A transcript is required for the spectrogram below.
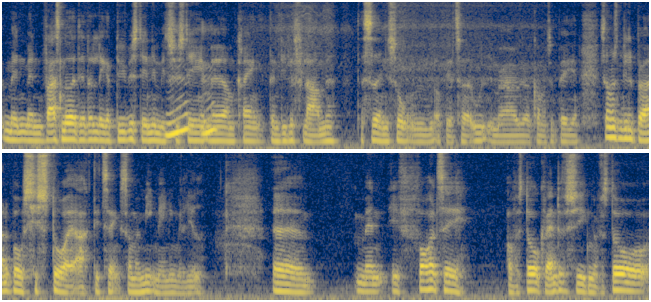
men, men faktisk noget af det, der ligger dybest inde i mit Mhm, system mm, omkring den lille flamme, der sidder inde i solen og bliver taget ud i mørke og kommer tilbage igen. Så er sådan en lille børnebogs historieagtig ting, som er min mening med livet. Øh, men i forhold til at forstå kvantefysikken og forstå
